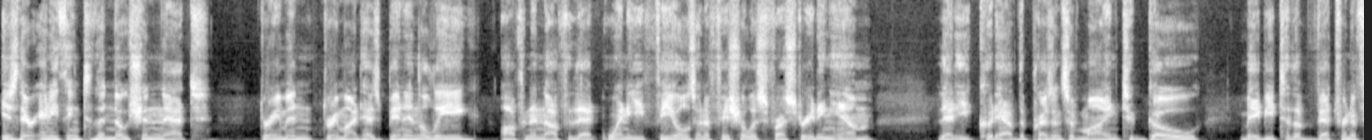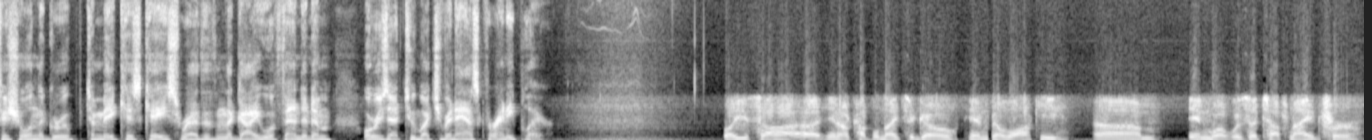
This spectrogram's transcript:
is there anything to the notion that Draymond Draymond has been in the league often enough that when he feels an official is frustrating him, that he could have the presence of mind to go maybe to the veteran official in the group to make his case rather than the guy who offended him? Or is that too much of an ask for any player? Well, you saw, uh, you know, a couple nights ago in Milwaukee, um, in what was a tough night for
